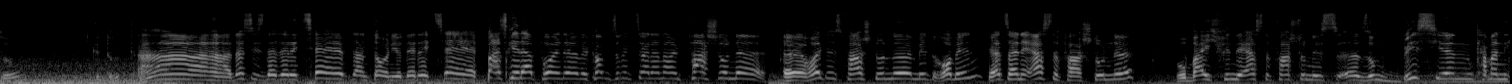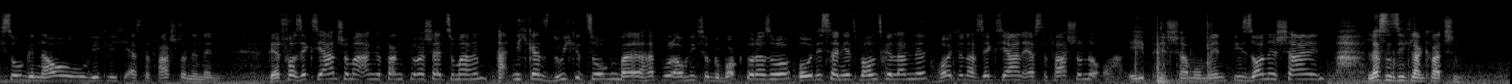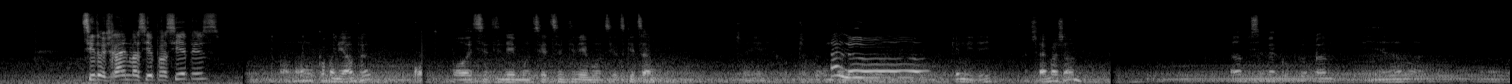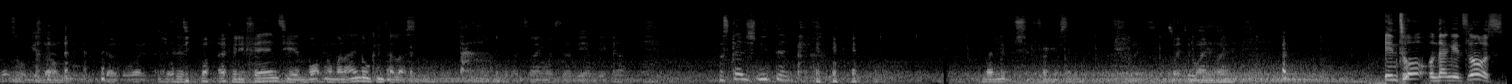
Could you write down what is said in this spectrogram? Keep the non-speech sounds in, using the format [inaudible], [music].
So. Gedrückt. Ah, das ist das Rezept, Antonio, der Rezept. Was geht ab, Freunde? Willkommen zurück zu einer neuen Fahrstunde. Äh, heute ist Fahrstunde mit Robin. Er hat seine erste Fahrstunde. Wobei ich finde, erste Fahrstunde ist äh, so ein bisschen, kann man nicht so genau wirklich erste Fahrstunde nennen. Der hat vor sechs Jahren schon mal angefangen, Führerschein zu machen. Hat nicht ganz durchgezogen, weil hat wohl auch nicht so gebockt oder so. Und ist dann jetzt bei uns gelandet. Heute nach sechs Jahren erste Fahrstunde. Oh, epischer Moment. Die Sonne scheint. Lass uns nicht lang quatschen. Zieht euch rein, was hier passiert ist. Ah, guck mal die Ampel. Boah, jetzt sind die neben uns, jetzt sind die neben uns, jetzt geht's ab. Schnell hier die. Hallo! Kennen die dich? Scheinbar schon. Ja, ein bisschen mehr Kupplung dann. Ja. Oder so, genau. [laughs] Ja, so war jetzt nicht für, optimal. für die Fans hier im Bock nochmal einen Eindruck hinterlassen. Ich wollte sagen, was der BMW kann. Was kleine Schnitte. [laughs] mein Lippenstift vergessen. [laughs] Vielleicht soll ich den mal rein. Intro und dann geht's los.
